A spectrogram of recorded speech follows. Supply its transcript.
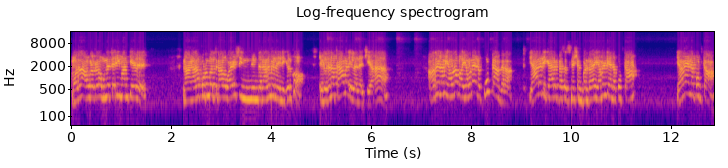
முதல்ல அவங்களுக்கு எல்லாம் உன்ன தெரியுமான்னு கேளு. நாங்கெல்லாம் குடும்பத்துக்காக உழைச்சி இந்த- நிலைமையில இன்னைக்கு இருக்கோம். எங்களுக்கு என்ன ஃபேமிலி இல்ல நினைச்சியா? அதுவும் இல்லாம எவனோ எவனோ என்ன கூப்பிட்டாங்கிறான். யாரடி கேரக்டர் அசோசினேஷன் பண்ற? எவன் என்ன கூப்பிட்டான்? எவன் என்ன கூப்பிட்டான்?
